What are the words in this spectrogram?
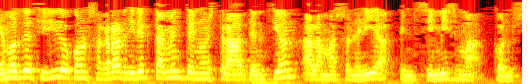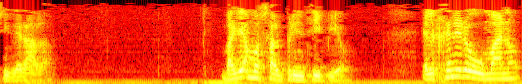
hemos decidido consagrar directamente nuestra atención a la masonería en sí misma considerada. Vayamos al principio. El género humano,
